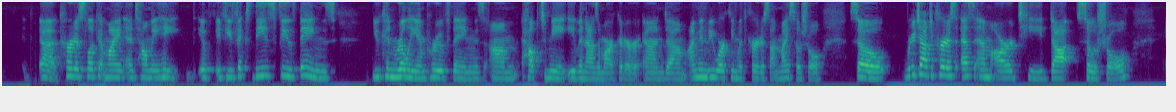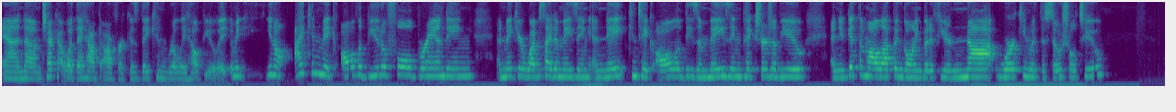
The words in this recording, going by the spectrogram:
uh, Curtis look at mine and tell me, hey, if if you fix these few things, you can really improve things. Um, helped me even as a marketer, and um, I'm going to be working with Curtis on my social. So reach out to Curtis smrt dot social and um, check out what they have to offer because they can really help you. I mean, you know, I can make all the beautiful branding and make your website amazing. And Nate can take all of these amazing pictures of you and you get them all up and going. But if you're not working with the social too,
